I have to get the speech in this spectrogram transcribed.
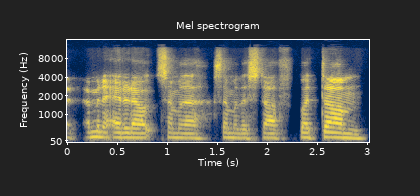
I'm going to edit out some of the some of the stuff, but um,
